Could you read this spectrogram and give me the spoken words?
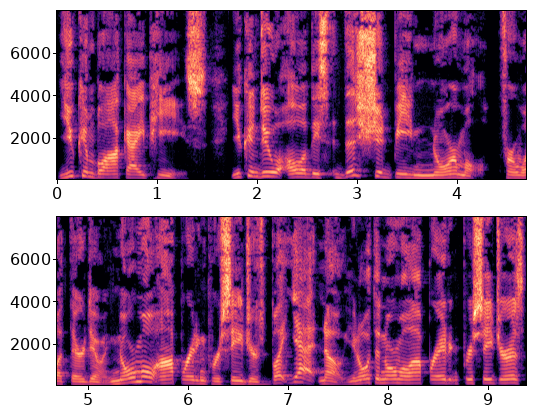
You can block ips you can do all of these. This should be normal for what they're doing. Normal operating procedures, but yet, no. You know what the normal operating procedure is?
